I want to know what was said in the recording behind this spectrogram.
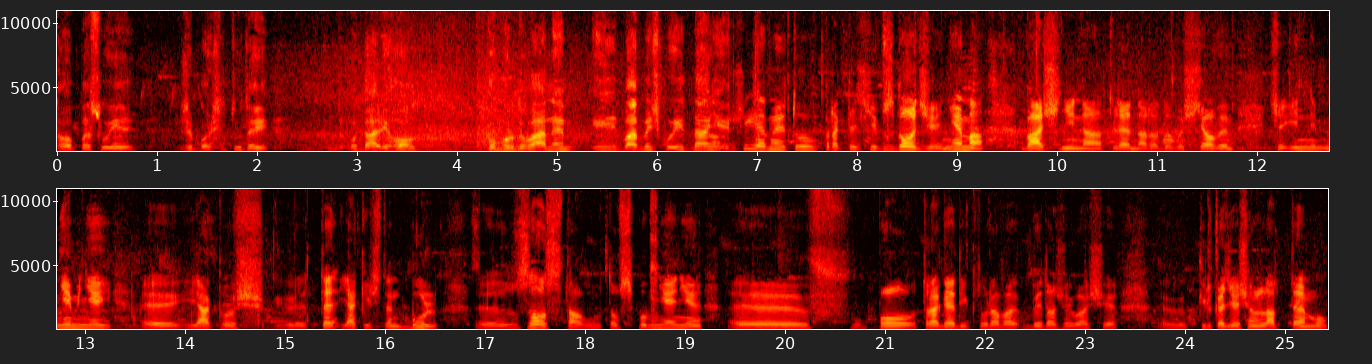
to pasuje, że poszli tutaj, oddali hołd pomordowanym i ma być pojednanie. Żyjemy tu praktycznie w zgodzie. Nie ma waśni na tle narodowościowym czy innym. Niemniej e, jakoś, e, jakiś ten ból e, został. To wspomnienie po tragedii, która wydarzyła się kilkadziesiąt lat temu.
